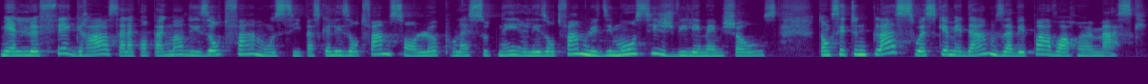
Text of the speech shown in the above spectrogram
mais elle le fait grâce à l'accompagnement des autres femmes aussi, parce que les autres femmes sont là pour la soutenir et les autres femmes lui disent, moi aussi, je vis les mêmes choses. Donc, c'est une place où est-ce que, mesdames, vous n'avez pas à avoir un masque.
